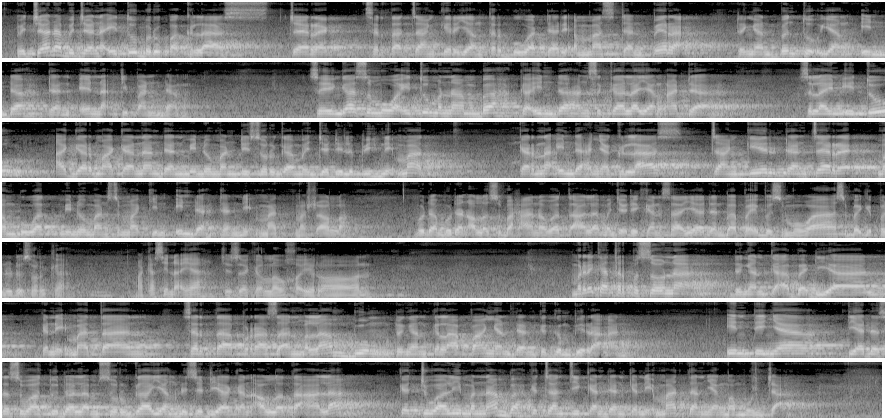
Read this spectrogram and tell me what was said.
Bejana-bejana itu berupa gelas, cerek, serta cangkir yang terbuat dari emas dan perak Dengan bentuk yang indah dan enak dipandang sehingga semua itu menambah keindahan segala yang ada. Selain itu, agar makanan dan minuman di surga menjadi lebih nikmat. Karena indahnya gelas, cangkir dan cerek membuat minuman semakin indah dan nikmat. Masya Allah. Mudah-mudahan Allah Subhanahu wa taala menjadikan saya dan Bapak Ibu semua sebagai penduduk surga. Makasih nak ya. Jazakallahu khairan. Mereka terpesona dengan keabadian, kenikmatan, serta perasaan melambung dengan kelapangan dan kegembiraan. Intinya tiada sesuatu dalam surga yang disediakan Allah Ta'ala kecuali menambah kecantikan dan kenikmatan yang memuncak.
